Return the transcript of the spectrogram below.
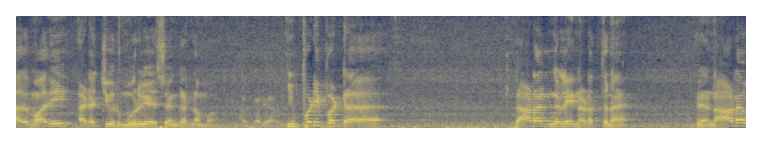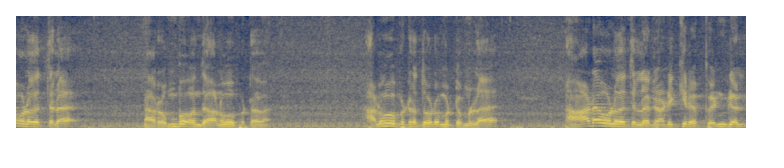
அது மாதிரி அடைச்சூர் முருகேசன் கண்ணம்மா. இப்படிப்பட்ட நாடகங்களை நடத்தினேன் இந்த நாடக உலகத்தில் நான் ரொம்ப வந்து அனுபவப்பட்டவன். அனுபவப்பட்டதோடு மட்டும் இல்லை நாடக உலகத்தில் நடிக்கிற பெண்கள்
